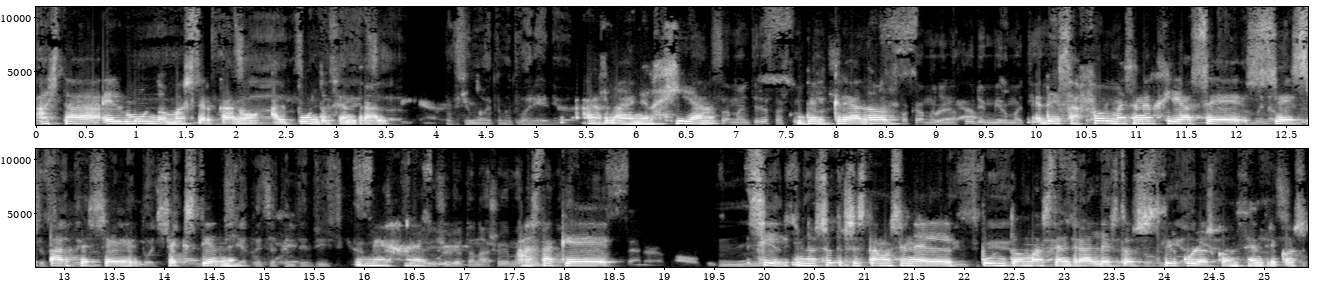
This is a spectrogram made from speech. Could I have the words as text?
hasta el mundo más cercano al punto central. a la energía del creador. De esa forma, esa energía. se, se esparce, se, se extiende. hasta que Sí, nosotros estamos en el punto más central de estos círculos concéntricos.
